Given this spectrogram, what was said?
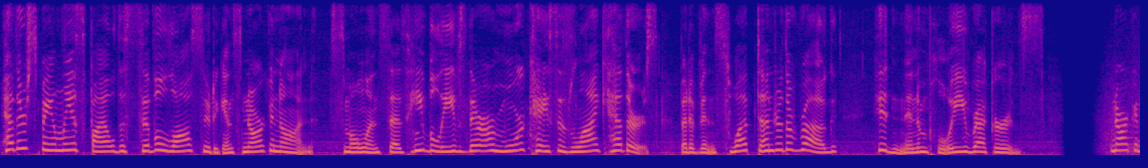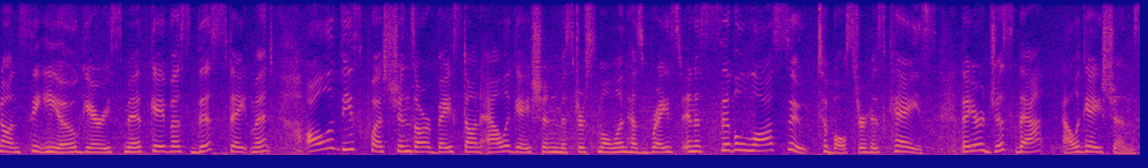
Heather's family has filed a civil lawsuit against Narconon. Smolen says he believes there are more cases like Heather's, but have been swept under the rug, hidden in employee records. Narconon CEO Gary Smith gave us this statement. All of these questions are based on allegation Mr. Smolen has raised in a civil lawsuit to bolster his case. They are just that, allegations.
